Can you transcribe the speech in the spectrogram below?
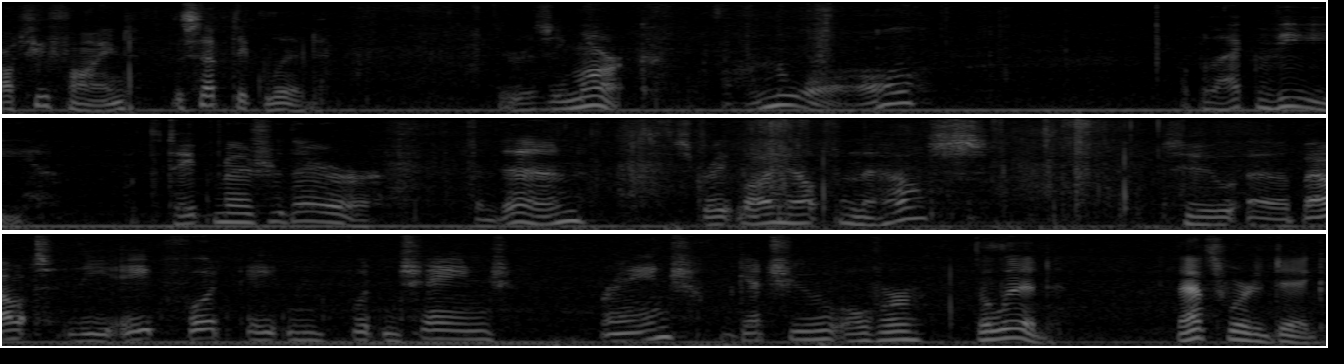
how to find the septic lid. There is a mark on the wall, a black V. Put the tape measure there, and then straight line out from the house to about the 8 foot, 8 and foot and change range Get you over the lid. That's where to dig.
